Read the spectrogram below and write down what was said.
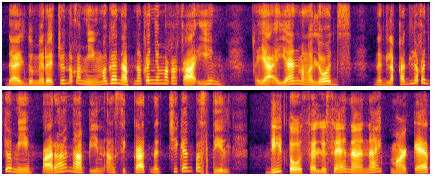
Dahil dumiretso na kaming maghanap ng kanya makakain. Kaya ayan mga lods, naglakad-lakad kami para hanapin ang sikat na chicken pastil dito sa Lucena Night Market.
